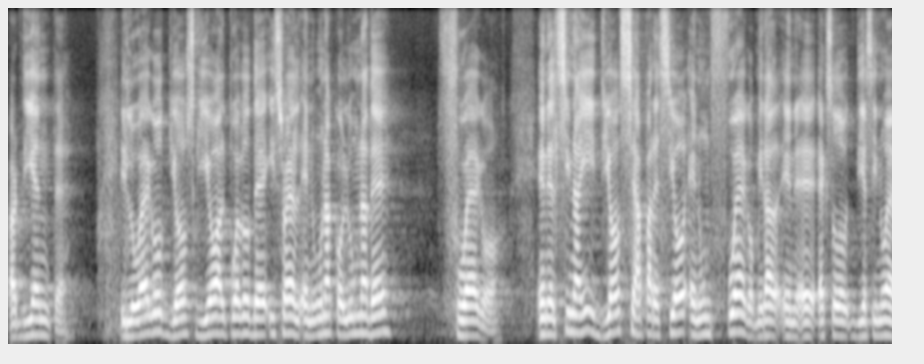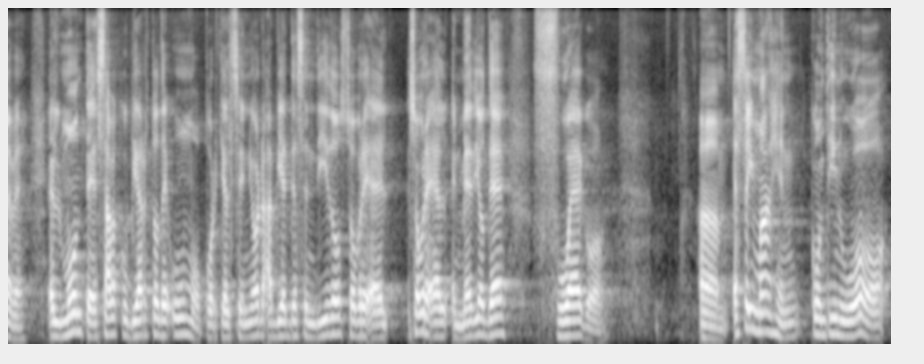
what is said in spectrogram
ardiente. Y luego Dios guió al pueblo de Israel en una columna de fuego. En el Sinaí Dios se apareció en un fuego. Mira en eh, Éxodo 19. El monte estaba cubierto de humo porque el Señor había descendido sobre él, sobre él en medio de fuego. Um, esta imagen continuó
